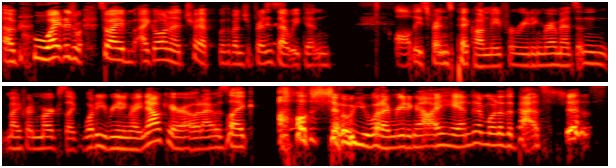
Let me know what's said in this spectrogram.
A quite enjoyable. So I I go on a trip with a bunch of friends that weekend. All these friends pick on me for reading romance, and my friend Mark's like, "What are you reading right now, Caro?" And I was like, "I'll show you what I'm reading now." I hand him one of the passages,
